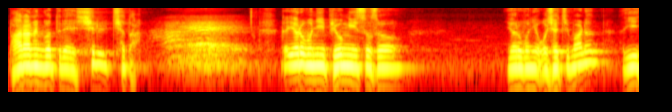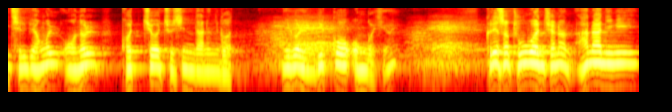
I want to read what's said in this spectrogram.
바라는 것들의 실체다. 그러니까 여러분이 병이 있어서 여러분이 오셨지만은 이 질병을 오늘 고쳐 주신다는 것 이걸 믿고 온 것이요. 그래서 두 번째는 하나님이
